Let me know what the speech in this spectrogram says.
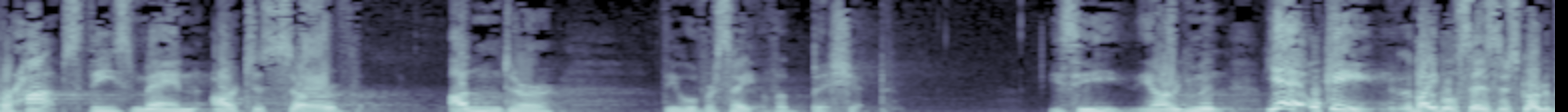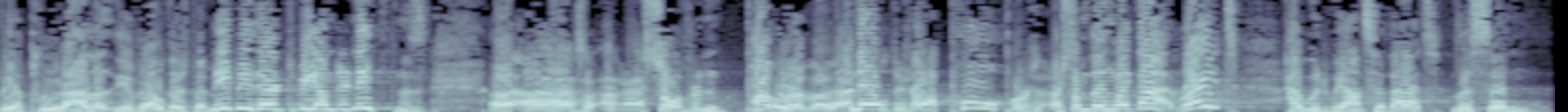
perhaps these men are to serve under the oversight of a bishop. You see the argument? Yeah, okay, the Bible says there's got to be a plurality of elders, but maybe they're to be underneath a, a, a sovereign power of an elder or a pope or, or something like that, right? How would we answer that? Listen,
